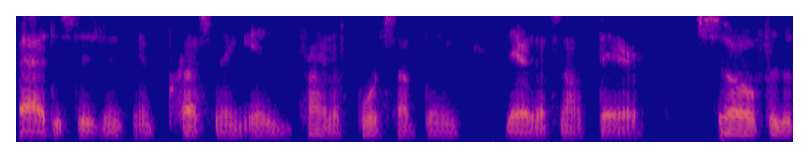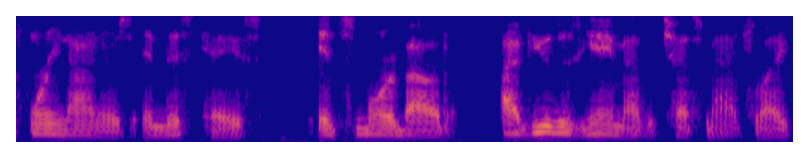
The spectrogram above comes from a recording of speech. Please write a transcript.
bad decisions and pressing and trying to force something there that's not there. So for the 49ers in this case, it's more about I view this game as a chess match. Like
